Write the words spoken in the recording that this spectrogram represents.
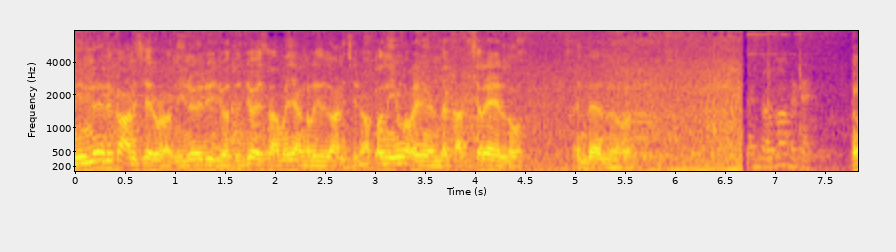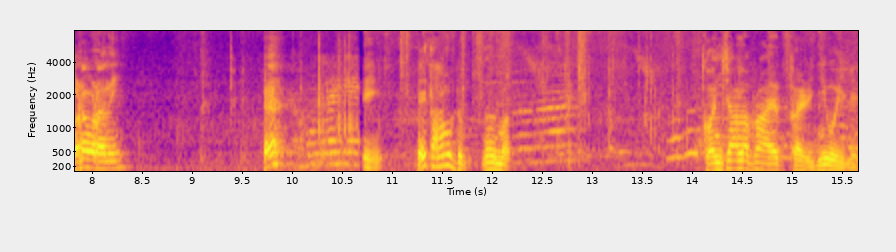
നിന്നെ ഇത് കാണിച്ചു തരുവാ നീ ഒരു ഇരുപത്തഞ്ച് വയസ്സാകുമ്പോൾ ഞങ്ങൾ ഇത് കാണിച്ചു തരും. അപ്പൊ നീ പറയും എന്താ കച്ചറയായിരുന്നു? എന്തായിരുന്നു എന്തോ എങ്ങോട്ടാ പോണാ നീ? ഏ? ഏയ്. താമുട്ടും കൊഞ്ചാനുള്ള പ്രായം കഴിഞ്ഞു പോയില്ലേ?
